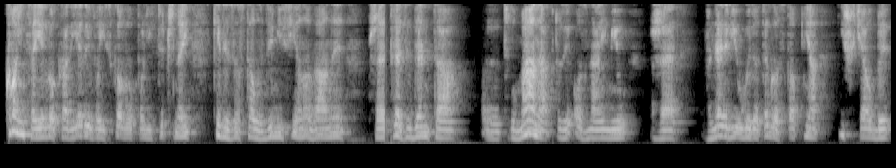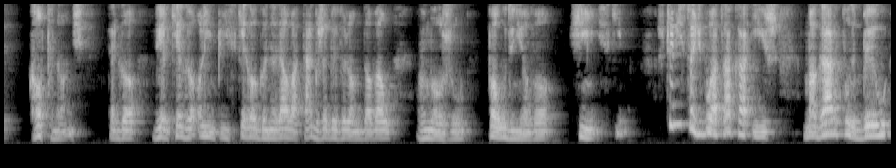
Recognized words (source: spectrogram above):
końca jego kariery wojskowo-politycznej, kiedy został zdymisjonowany przez prezydenta e, Trumana, który oznajmił, że wnerwił go do tego stopnia, iż chciałby kopnąć tego wielkiego olimpijskiego generała tak, żeby wylądował w Morzu Południowo-Chińskim. Rzeczywistość była taka, iż MacArthur był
